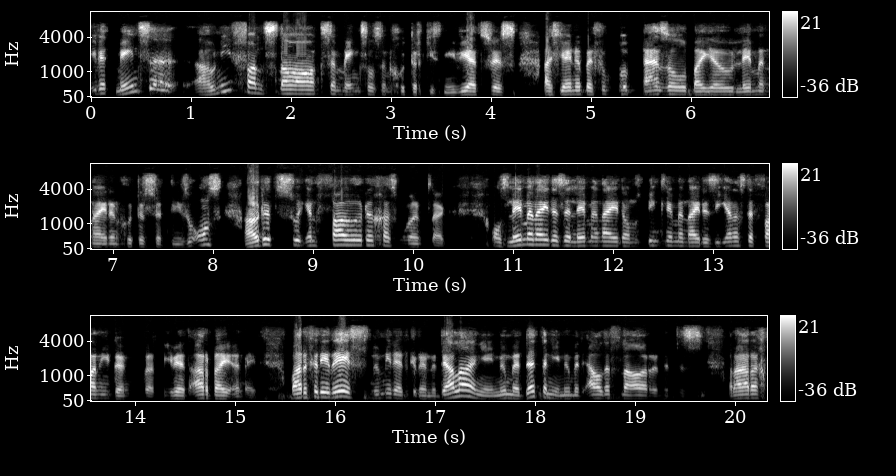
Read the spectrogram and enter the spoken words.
Jy weet mense hou nie van snaakse mengsels en goetertjies nie. Jy weet soos as jy nou byvoorbeeld basil by jou lemonade en goeter sit nie. So ons hou dit so eenvoudig as moontlik. Ons lemonade is 'n lemonade, ons pink lemonade is die enigste van die ding wat jy weet arbei in het. Maar vir die res, noem jy dit grenadella en jy noem dit en jy noem dit elderflower en dit is regtig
